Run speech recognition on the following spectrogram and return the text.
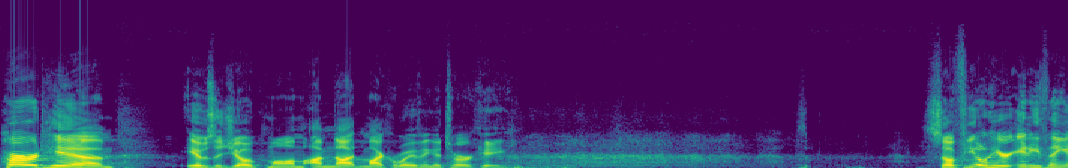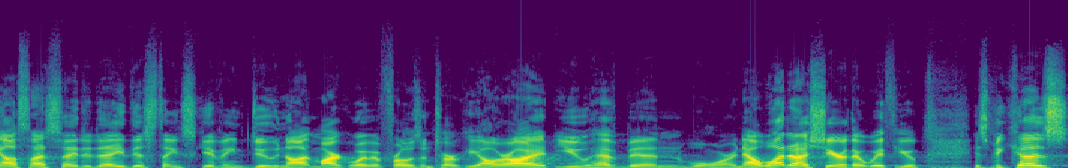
hurt him. It was a joke, mom. I'm not microwaving a turkey. So if you don't hear anything else I say today, this Thanksgiving, do not microwave a frozen turkey, all right? You have been warned. Now, why did I share that with you? It's because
